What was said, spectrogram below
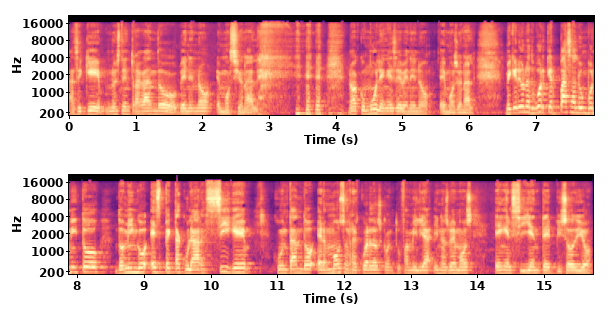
Así que no estén tragando veneno emocional. no acumulen ese veneno emocional. Mi querido networker, pásale un bonito domingo espectacular. Sigue juntando hermosos recuerdos con tu familia y nos vemos en el siguiente episodio,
